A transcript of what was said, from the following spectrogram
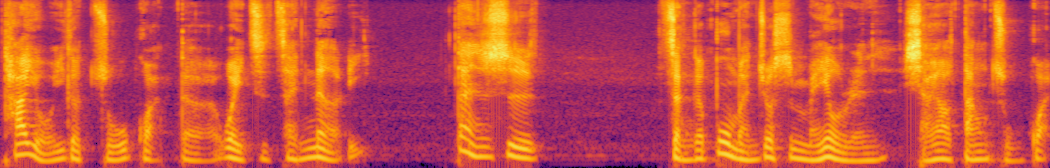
它有一个主管的位置在那里，但是整个部门就是没有人想要当主管，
